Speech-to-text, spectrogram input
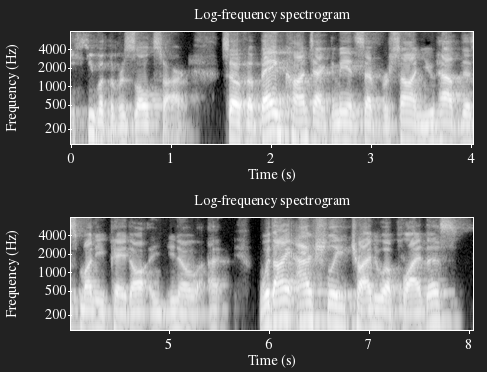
to see what the results are. So if a bank contacted me and said, Versan, you have this money paid off, you know, I, would I actually try to apply this?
